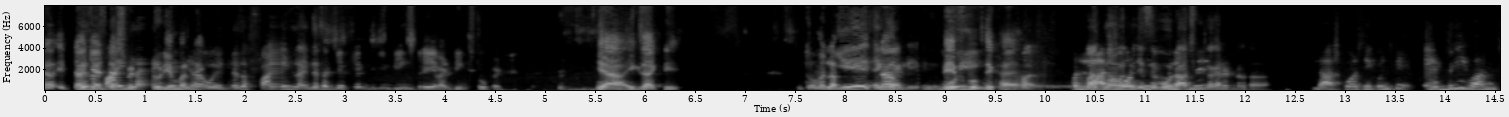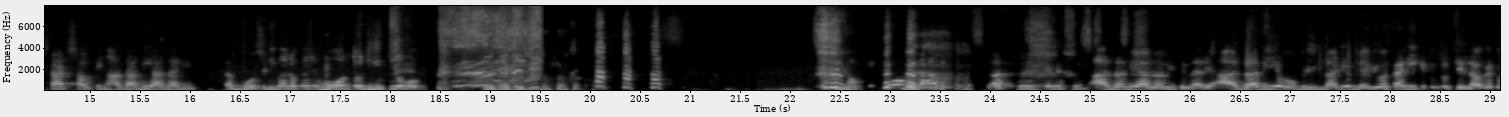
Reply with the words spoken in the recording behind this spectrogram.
ना इतना There's क्या a fine desperate हो रही है. मरने Yeah, wait, there's a fine line. There's a difference between being brave and being stupid. yeah exactly तो मतलब ये इतना exactly बेवकूफ़ दिखाया और लास्ट पद्मावत वॉर जैसे वो राजपूत का कैरेक्टर था लास्ट वॉर सीक्वेंस में everyone start shouting azadi azadi अब भोसड़ी वालों पहले वॉर तो जीत लो लोग last दस मिनट के लिए सिर्फ़ आज़ादी आज़ादी चिल्ला रहे हैं। आज़ादी है वो ब्रिंगाडियम लेवियोसा नहीं कि तुम लोग चिल्लाओगे तो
